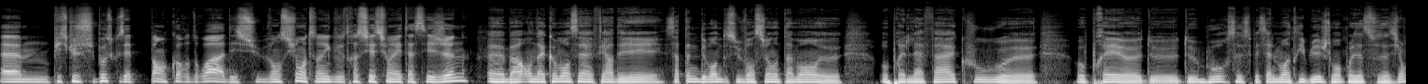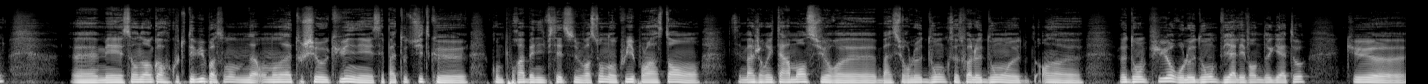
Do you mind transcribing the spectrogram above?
euh, puisque je suppose que vous n'avez pas encore droit à des subventions, étant donné que votre association est assez jeune. Euh, bah, on a commencé à faire des certaines demandes de subventions, notamment euh, auprès de la fac ou euh, auprès euh, de, de bourses spécialement attribuées justement pour les associations. Euh, mais ça, on est encore au tout début parce qu'on en a- touché aucune et c'est pas tout de suite que qu'on pourra bénéficier de subventions. Donc oui, pour l'instant, c'est majoritairement sur euh, bah, sur le don, que ce soit le don euh, le don pur ou le don via les ventes de gâteaux que euh,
